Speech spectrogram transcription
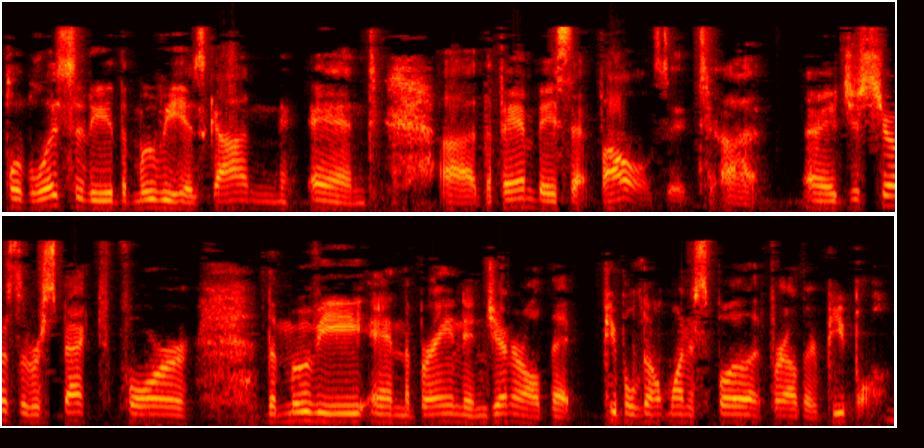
publicity the movie has gotten and uh, the fan base that follows it. Uh, it just shows the respect for the movie and the brand in general that people don't want to spoil it for other people.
